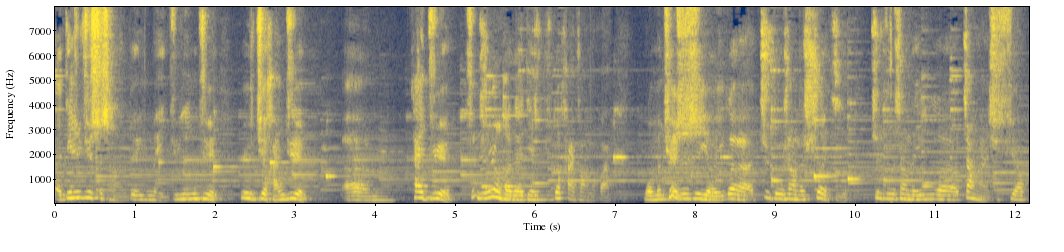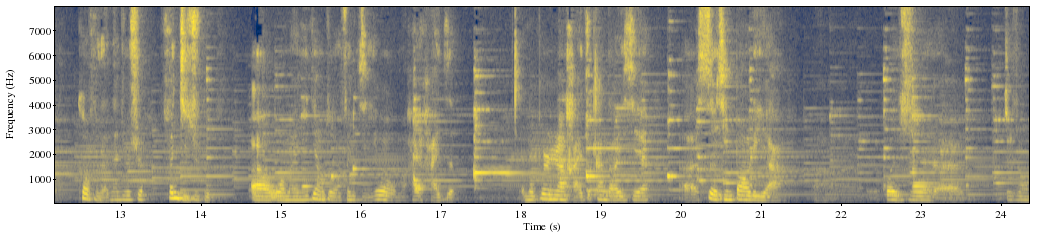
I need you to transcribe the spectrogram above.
呃电视剧市场对于美剧、英剧、日剧、韩剧，嗯，泰剧，甚至任何的电视剧都开放的话，我们确实是有一个制度上的设计，制度上的一个障碍是需要克服的，那就是分级制度。呃，我们一定要做到分级，因为我们还有孩子，我们不能让孩子看到一些。呃，色情暴力啊，啊，或者是这种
